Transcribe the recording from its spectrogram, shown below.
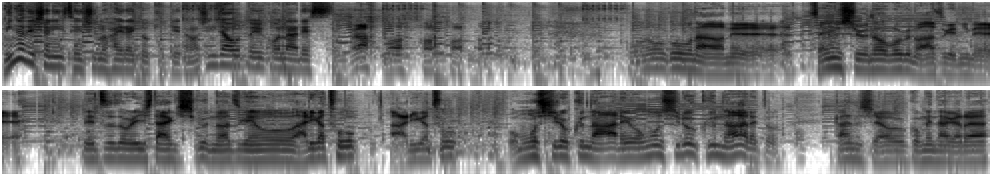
みんなで一緒に先週のハイライトを聞いて楽しんじゃおうというコーナーです。このコーナーはね先週の僕の発言にね別撮りした岸君の発言をありがとうありがとう面白くなれ面白くなれと感謝を込めながら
